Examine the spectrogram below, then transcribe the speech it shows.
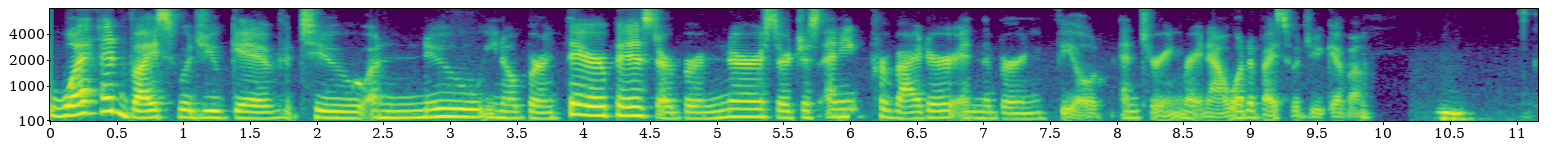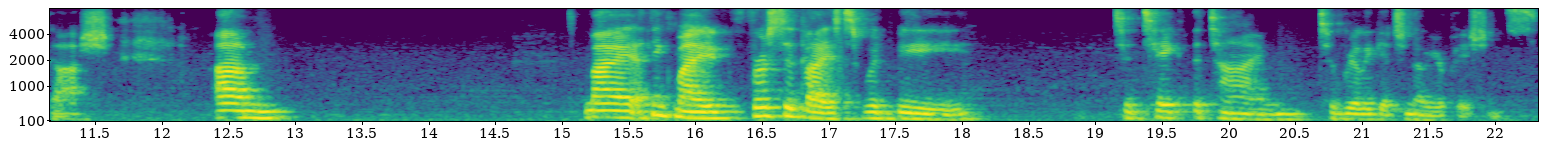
what advice would you give to a new you know burn therapist or burn nurse or just any provider in the burn field entering right now? What advice would you give them hmm. gosh. Um, my i think my first advice would be to take the time to really get to know your patients.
